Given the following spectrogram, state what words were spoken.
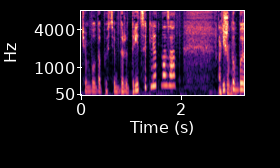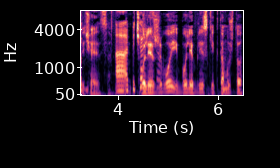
чем был, допустим, даже 30 лет назад. А И чем чтобы- отличается? А Отличается Более живой и более близкий к тому, что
